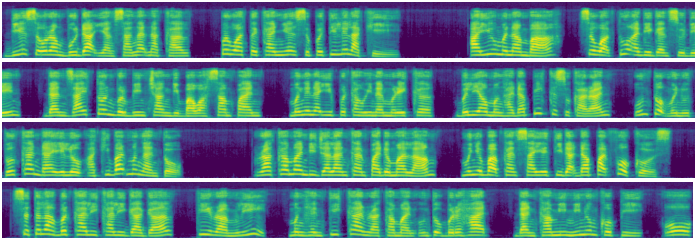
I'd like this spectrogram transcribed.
dia seorang budak yang sangat nakal, perwatakannya seperti lelaki. Ayu menambah, sewaktu adegan Sudin dan Zaitun berbincang di bawah sampan mengenai perkahwinan mereka, beliau menghadapi kesukaran untuk menuturkan dialog akibat mengantuk. Rakaman dijalankan pada malam menyebabkan saya tidak dapat fokus. Setelah berkali-kali gagal, P. Ramli menghentikan rakaman untuk berehat dan kami minum kopi. Oh,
